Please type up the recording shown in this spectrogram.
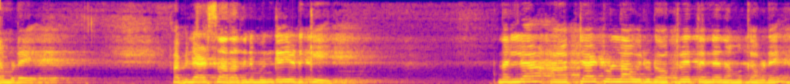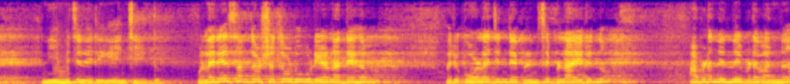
നമ്മുടെ അഭിലാഷ് സാർ അതിന് മുൻകൈ എടുക്കുകയും നല്ല ആപ്റ്റായിട്ടുള്ള ഒരു ഡോക്ടറെ തന്നെ നമുക്ക് അവിടെ നിയമിച്ചു തരികയും ചെയ്തു. വളരെ സന്തോഷത്തോടു കൂടിയാണ് അദ്ദേഹം ഒരു കോളേജിന്റെ പ്രിൻസിപ്പളായിരുന്നു. അവിടെ നിന്ന് ഇവിടെ വന്ന്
